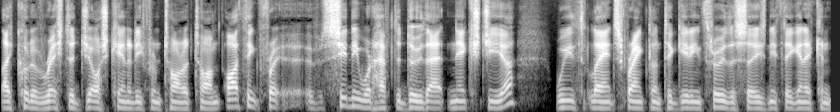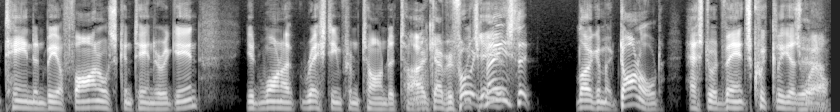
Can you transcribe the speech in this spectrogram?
they could have rested Josh Kennedy from time to time. I think uh, Sydney would have to do that next year with Lance Franklin to get him through the season if they're going to contend and be a finals contender again. You'd want to rest him from time to time. Okay, before which means that Logan McDonald has to advance quickly as yeah. well.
